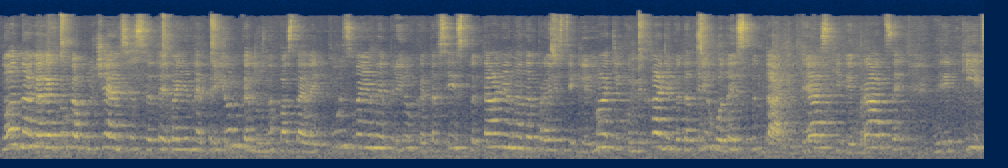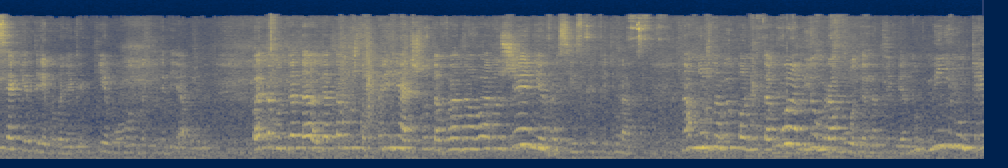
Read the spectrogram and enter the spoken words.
Но однако, как только включаемся с этой военной приемкой, нужно поставить пульс военной приемкой, это все испытания надо провести, климатику, механику, это три года испытаний, тряски, вибрации, грибки и всякие требования, какие могут быть предъявлены. Поэтому для, для того, чтобы принять что-то на вооружение Российской Федерации, нам нужно выполнить такой объем работы, например, ну, минимум 3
